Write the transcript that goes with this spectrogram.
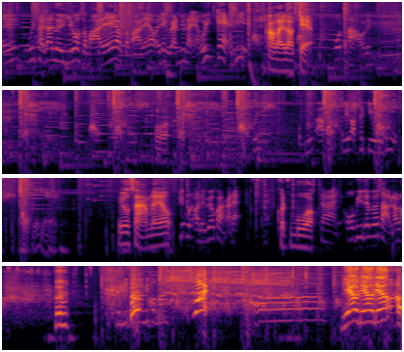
ยอุ้ยใช้ได้เลยอย่างงี้ก็สบายแล้วสบายแล้วไอเด็กแว้นอยู่ไหนอะอุ้ยแกะพี่ อะไรล่ะแกะโคตรหนาวเลยโอ้อุ้ยผมรีบอัพรีบอัพสกิลเลยพี่ เวลสามแล้ว พี่กดเอาเลเวลก่อนก็ได้ กดบวก ใช่ โอพี่เลเวลสามแล้วเหรอเฮ้ย มันมีตัวมามีตัวมา what โอ้เดี๋ยวเดี๋ยวเดี๋ยวเอ้า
